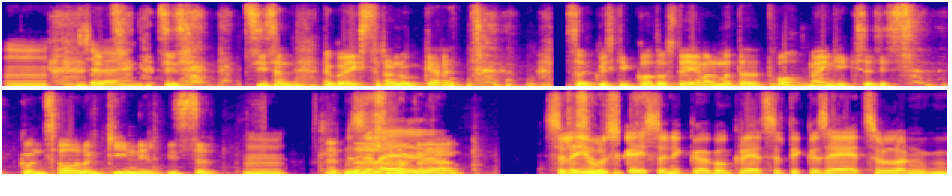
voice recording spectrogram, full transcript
Mm, et siis, siis on nagu ekstra nukker, et sa oled kuskil kodust eemal, mõtled, et oh, mängiks ja siis konsool on kinni lihtsalt. mm. et No no, selle- selle... use lõpuks- case on ikka konkreetselt ikka see, et sul on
